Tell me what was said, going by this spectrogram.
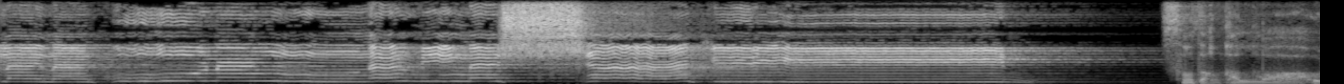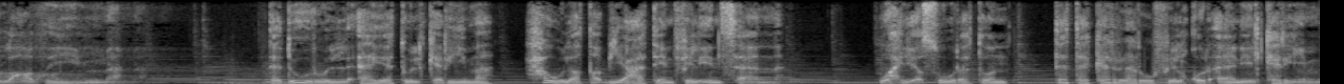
لنكونن من الشاكرين. صدق الله العظيم. تدور الآية الكريمة حول طبيعة في الإنسان وهي صورة تتكرر في القرآن الكريم.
